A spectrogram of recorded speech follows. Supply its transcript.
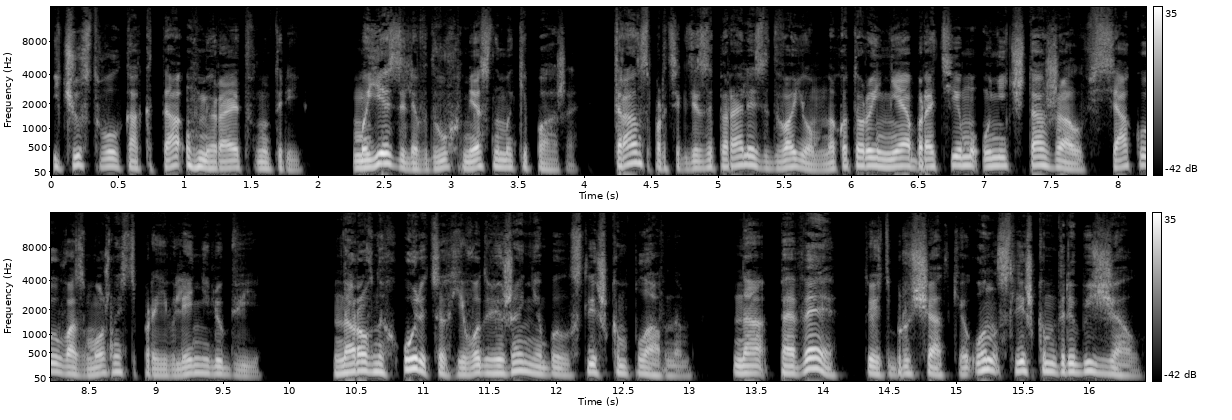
и чувствовал, как та умирает внутри. Мы ездили в двухместном экипаже, транспорте, где запирались вдвоем, но который необратимо уничтожал всякую возможность проявления любви. На ровных улицах его движение было слишком плавным. На ПВ, то есть брусчатке, он слишком дребезжал.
